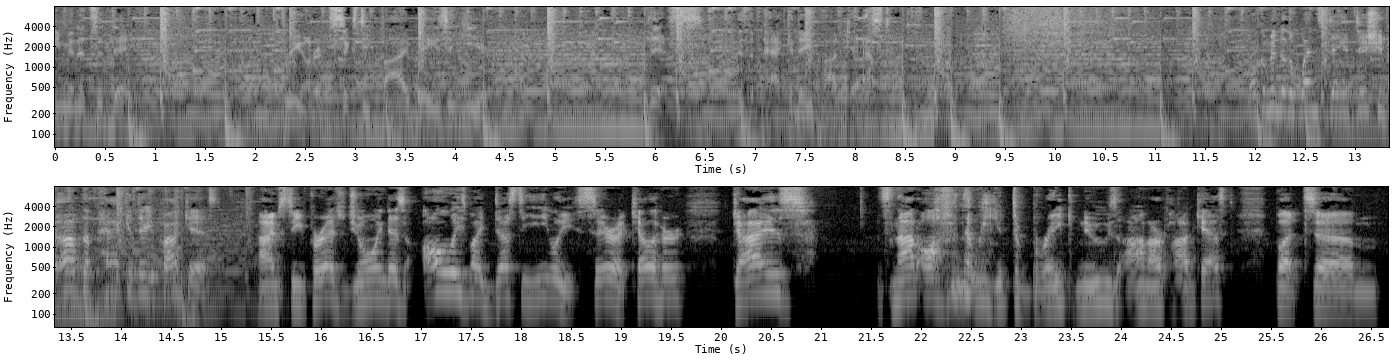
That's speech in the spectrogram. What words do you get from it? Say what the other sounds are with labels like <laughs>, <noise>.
Twenty minutes a day, 365 days a year. This is the Pack a Day Podcast. Welcome into the Wednesday edition of the Pack a Day Podcast. I'm Steve Perez, joined as always by Dusty Evely, Sarah Kelleher. Guys, it's not often that we get to break news on our podcast, but um,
